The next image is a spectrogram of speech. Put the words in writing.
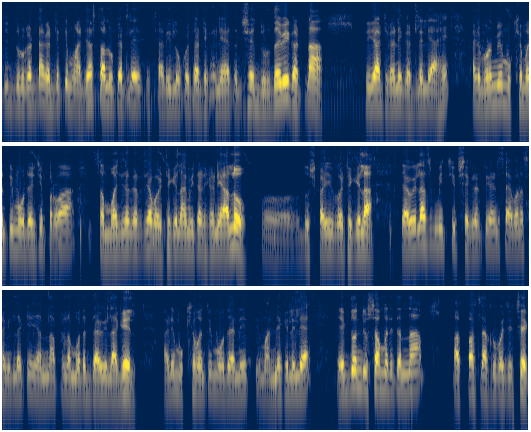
जी दुर्घटना घडली ती माझ्याच तालुक्यातले चारही लोक त्या ठिकाणी आहेत. अतिशय दुर्दैवी घटना ती या ठिकाणी घडलेली आहे. आणि म्हणून मी मुख्यमंत्री मोदयांची परवा संभाजीनगरच्या बैठकीला आम्ही त्या ठिकाणी आलो. हो. दुष्काळी बैठकीला त्यावेळेलाच मी चीफ सेक्रेटरी आणि साहेबांना सांगितलं की यांना आपल्याला मदत द्यावी लागेल आणि मुख्यमंत्री मोदयांनी ती मान्य केलेली आहे. एक दोन दिवसामध्ये त्यांना पाच पाच लाख रुपयाचे चेक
